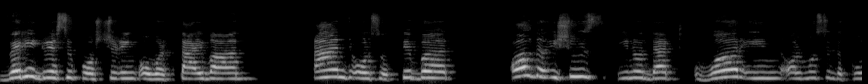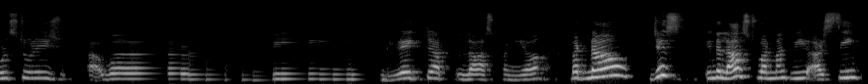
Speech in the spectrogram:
very aggressive posturing over Taiwan and also Tibet, all the issues you know that were in almost in the cold storage uh, were being raked up last one year but now just in the last one month, we are seeing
